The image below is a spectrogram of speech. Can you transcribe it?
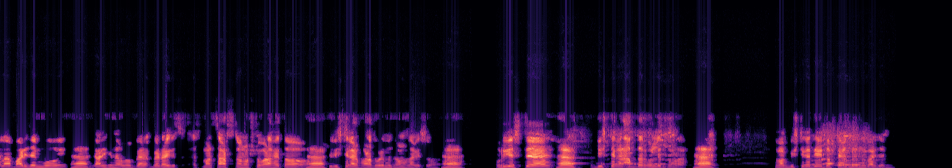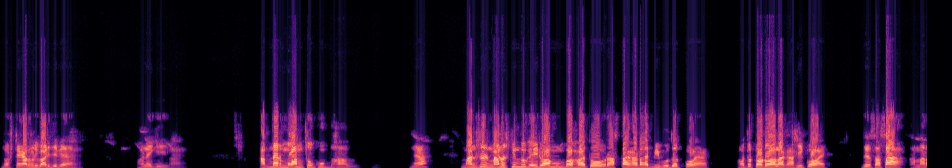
এলা বাড়ি যাই মই হ্যাঁ। গাড়ি কিনে অলপ ব্যাটারি মানে চার্জটা নষ্ট করা হয় তো। হ্যাঁ। তিরিশ টাকার ভাড়া ধরে আমি ধর্ম লাগিস হ্যাঁ। ঘুরি আসতে হ্যাঁ। বিশ টাকার আবদার করলেন তোমরা। হ্যাঁ। তোমাকে বিশ টাকা দিয়ে দশ টাকা ধরে আমি বাড়ি যাই দশ টাকা ধরি বাড়ি দেবেন হ্যাঁ। হয় নাকি? হ্যাঁ। আপনার মন তো খুব ভালো না? মানুষের মানুষ কিন্তু এইরকম হয়তো রাস্তাঘাটে বিপদত পড়ে হয়তো টোটোওয়ালাকে আসি কয় যে চাচা আমার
